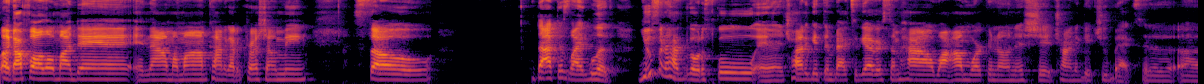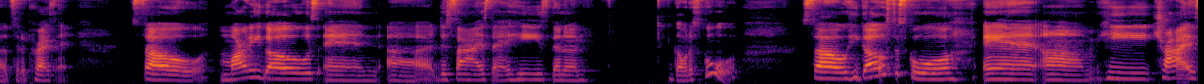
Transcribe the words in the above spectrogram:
Like i followed my dad and now my mom kind of got a crush on me. So doc is like look you finna have to go to school and try to get them back together somehow while i'm working on this shit trying to get you back to the uh, to the present so Marty goes and uh, decides that he's gonna go to school. So he goes to school and um, he tries,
